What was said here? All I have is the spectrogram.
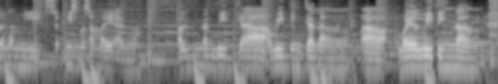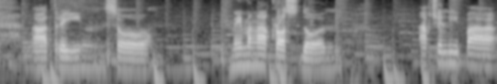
doon na mismo sa may, ano, pag nag-wait ka, waiting ka ng, uh, while waiting ng uh, train, so, may mga cross doon. Actually pa,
